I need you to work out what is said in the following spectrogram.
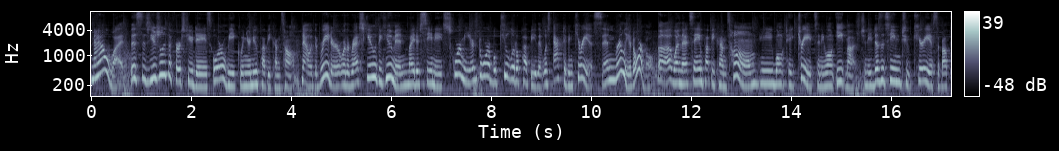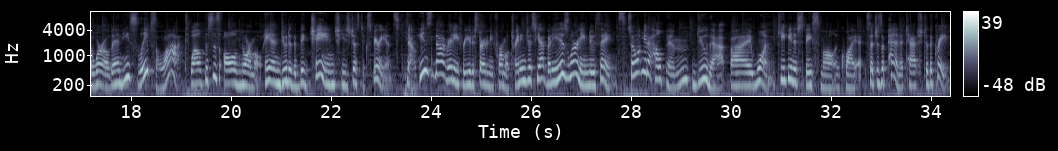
Now what? This is usually the first few days or week when your new puppy comes home. Now with the breeder or the rescue, the human might have seen a squirmy, adorable, cute little puppy that was active and curious and really adorable. But when that same puppy comes home, he won't take treats and he won't eat much and he doesn't seem too curious about the world and he sleeps a lot. Well, this is all normal and due to the big change he's just experienced. Now, he's not ready for you to start any formal training just yet, but he is learning new things. So I want you to help him do that by one, keeping his space small and quiet, such as a pen attached to the crate.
